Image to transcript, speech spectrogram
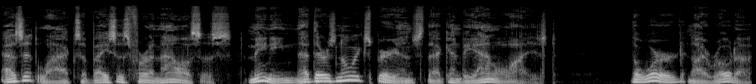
as it lacks a basis for analysis, meaning that there is no experience that can be analyzed. The word nirodha,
